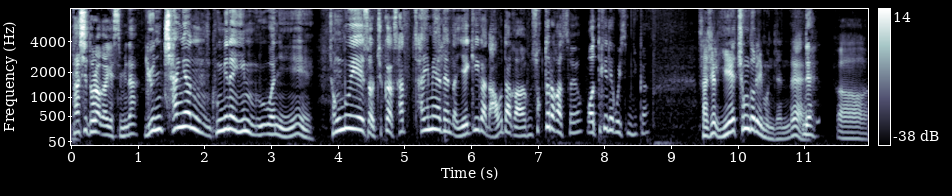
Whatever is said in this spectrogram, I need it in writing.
다시 돌아가겠습니다. 윤창현 국민의힘 의원이 정무위에서 즉각 사, 임해야 된다 얘기가 나오다가 속 들어갔어요. 어떻게 되고 있습니까? 사실 이해 충돌의 문제인데 네. 어,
